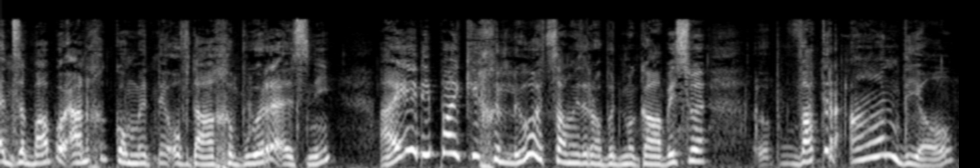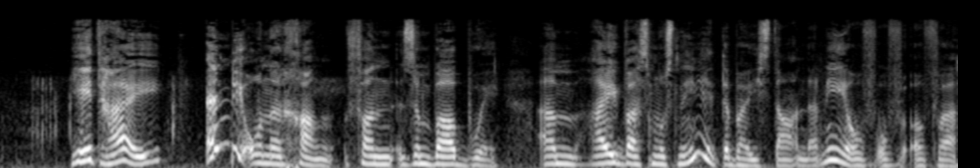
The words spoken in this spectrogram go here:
in Zimbabwe aangekom het nie of daar gebore is nie. Hy het die paadjie geloop saam met Robert Mugabe. So watter aandeel het hy in die ondergang van Zimbabwe? Um hy was mos nie net 'n bystaander nie of of of 'n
